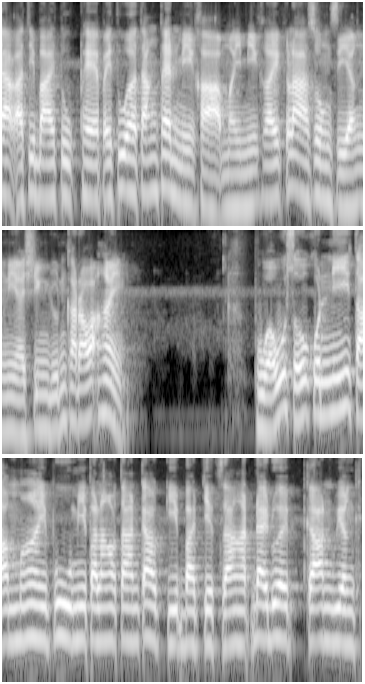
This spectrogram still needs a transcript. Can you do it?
ยากอธิบายถูกแผ่ไปทั่วทั้งแท่นมีขาไม่มีใครกล้าส่งเสียงเนี่ยชิงยุนคารวะให้ผัวอาวุโสคนนี้ทำให้ผู้มีพลังอวตารก้าวกีบบาดเจ็บสาหัสได้ด้วยการเวียงแข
